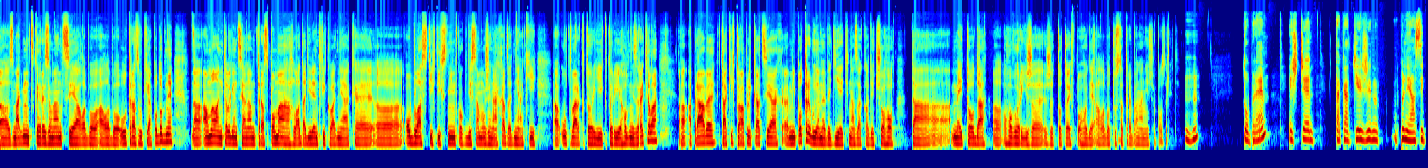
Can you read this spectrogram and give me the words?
z magnetickej rezonancie alebo, alebo ultrazvuky a podobne. A umelá inteligencia nám teraz pomáha hľadať, identifikovať nejaké oblasti v tých snímkoch, kde sa môže nachádzať nejaký útvar, ktorý, ktorý je hodný zretela. A práve v takýchto aplikáciách my potrebujeme vedieť, na základe čoho tá metóda hovorí, že, že toto je v pohode, alebo tu sa treba na niečo pozrieť. Mm-hmm. Dobre. Ešte taká tiež úplne asi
